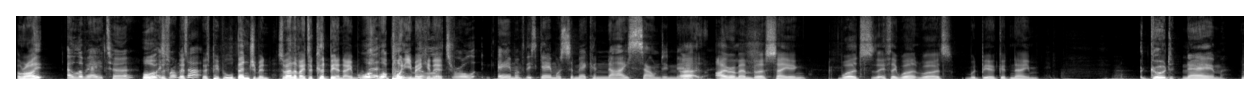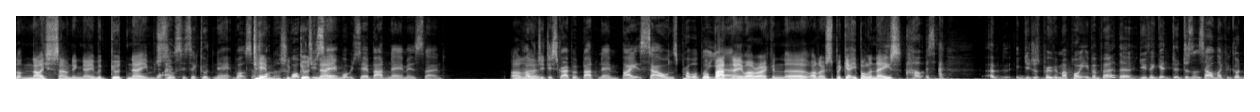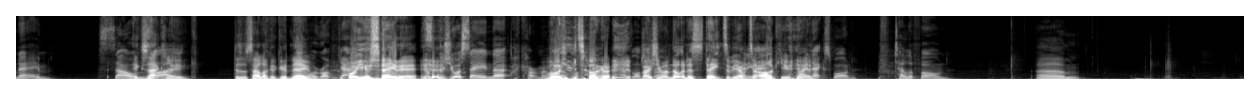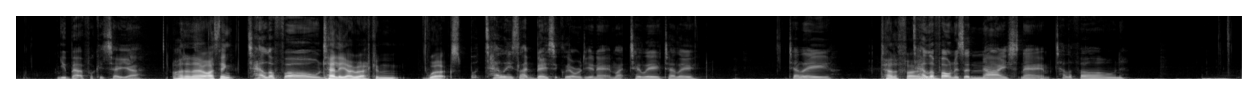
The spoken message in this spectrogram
All right. Elevator. Well, what there's, is wrong with that? there's people called Benjamin. So elevator could be a name. What, The- what point are you the- making the it? literal aim of this game was to make a nice sounding name. Uh, I remember saying words that if they weren't words would be a good name. Good name. Not nice sounding name, a good name. What Just a- else is a good name? What's Tim, What, that's a what good would you Say, name. what would you say a bad name is then? I don't How would you describe a bad name? By its sounds, probably. well, bad yeah. name, I reckon. Uh, I don't know, spaghetti bolognese. How is? I, uh, you're just proving my point even further. You think it d- doesn't sound like a good name? Sounds Exactly. like- Does it sound like a good name? You're wrong- yeah. What are you saying here? No, because you're saying that I can't remember. what are I've you lost talking track. about? Lost Max, you are track. not in a state to be able to Anyway, argue My here. next one, telephone. Um, You better fucking say yeah. I don't know. I think Telephone. telly, I reckon, works. but telly's like basically already a name. Like Tilly, Telly. Telly. Telephone. Telephone is a nice name. Telephone.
